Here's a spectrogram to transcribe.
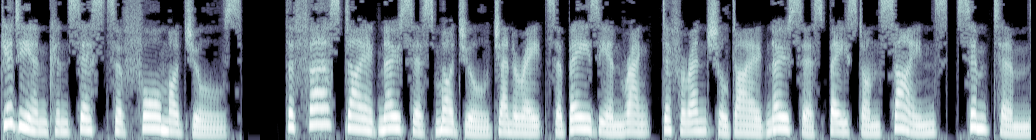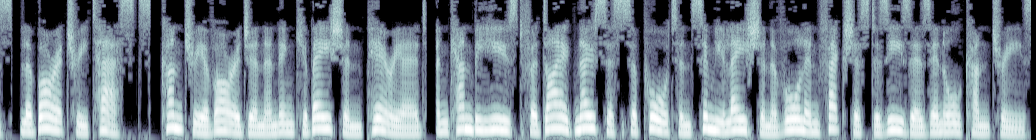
Gideon consists of four modules. The first diagnosis module generates a Bayesian ranked differential diagnosis based on signs, symptoms, laboratory tests, country of origin and incubation period, and can be used for diagnosis support and simulation of all infectious diseases in all countries.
